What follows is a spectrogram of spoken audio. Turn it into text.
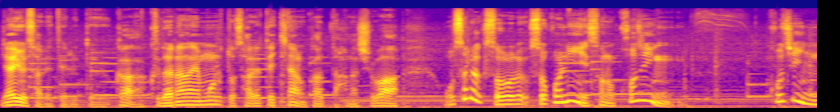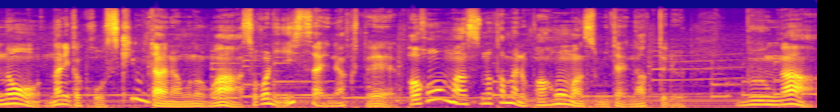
揶揄されてるというかくだらないものとされてきたのかって話はおそらくそそこにその個人個人の何かこう好きみたいなものはそこに一切なくてパフォーマンスのためのパフォーマンスみたいになってる部分が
